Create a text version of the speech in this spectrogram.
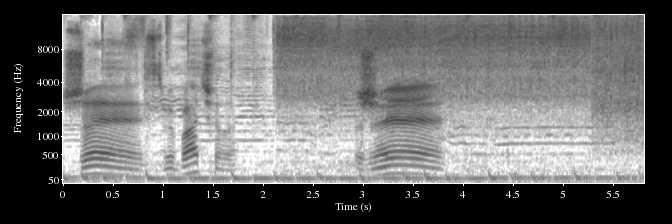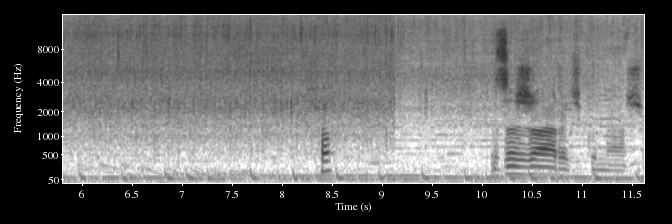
Жесть, ви бачили? Жесть. Хоп. Зажарочку нашу.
